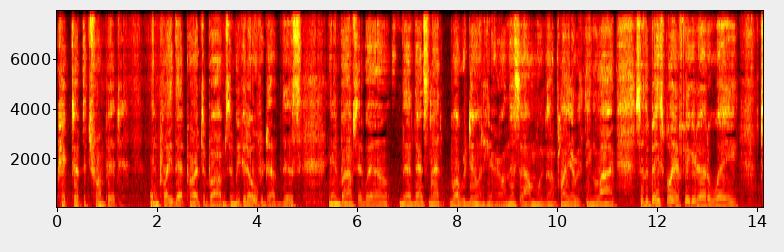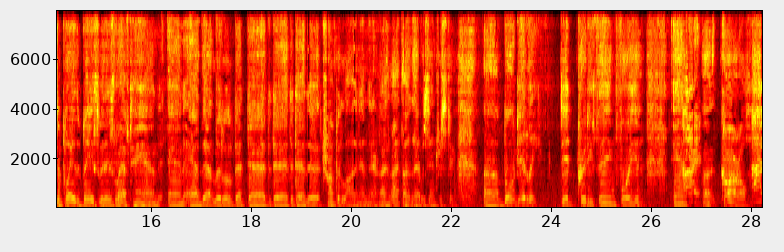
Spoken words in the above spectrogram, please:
picked up the trumpet and played that part to Bob and said, we could overdub this. And Bob said, well, that that's not what we're doing here. On this album, we're going to play everything live. So the bass player figured out a way to play the bass with his left hand and add that little da da da da da da, da trumpet line in there. I, I thought that was interesting. Uh, Bo Diddley did Pretty Thing for you. And Hi. uh, Carl, I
